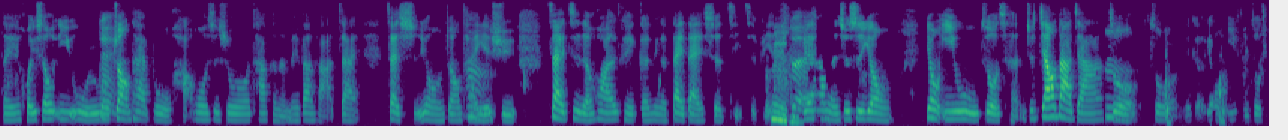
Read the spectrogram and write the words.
等于回收衣物，如果状态不好，或者是说他可能没办法再再使用状态，也许再制的话，可以跟那个代代设计这边，对，因为他们就是用用衣物做成，就教大家做做那个用衣服做成。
